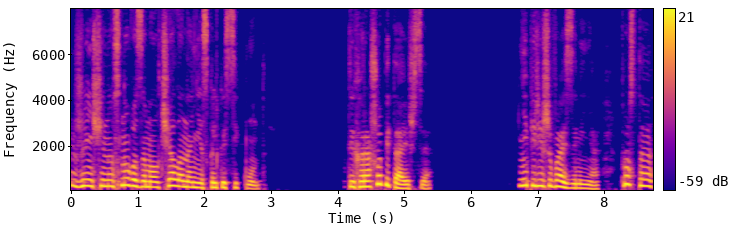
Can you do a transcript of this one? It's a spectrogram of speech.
Женщина снова замолчала на несколько секунд. Ты хорошо питаешься? Не переживай за меня. Просто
